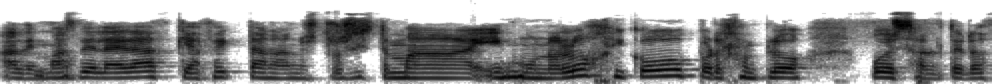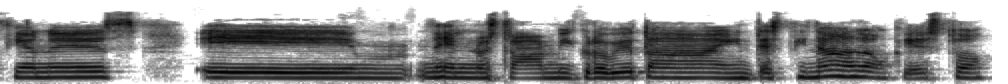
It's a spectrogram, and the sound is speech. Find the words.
además de la edad, que afectan a nuestro sistema inmunológico, por ejemplo, pues alteraciones eh, en nuestra microbiota intestinal, aunque esto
